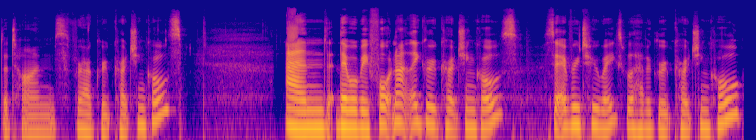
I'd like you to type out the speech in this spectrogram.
the times for our group coaching calls. And there will be fortnightly group coaching calls. So every 2 weeks we'll have a group coaching call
